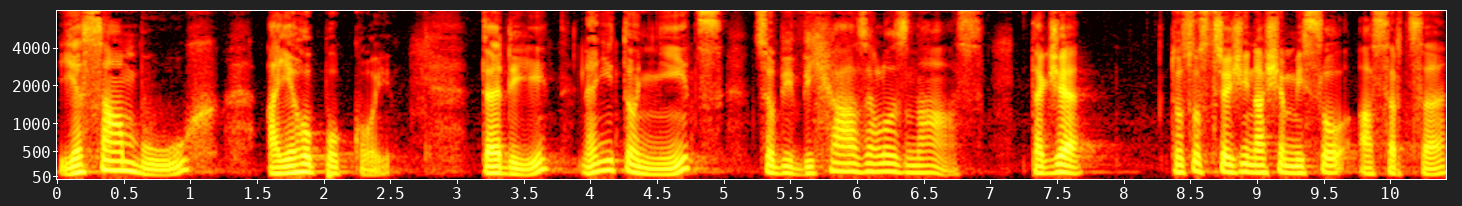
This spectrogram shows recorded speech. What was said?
je sám Bůh a jeho pokoj. Tedy není to nic, co by vycházelo z nás. Takže to, co střeží naše mysl a srdce,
